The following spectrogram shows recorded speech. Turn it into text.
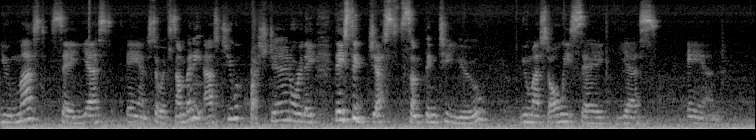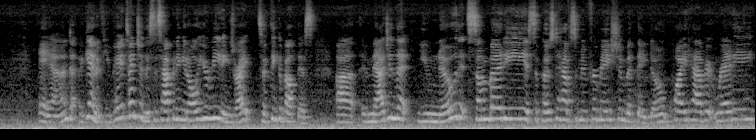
You must say yes and. So if somebody asks you a question or they, they suggest something to you, you must always say yes and. And again, if you pay attention, this is happening in all your meetings, right? So think about this. Uh, imagine that you know that somebody is supposed to have some information, but they don't quite have it ready.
